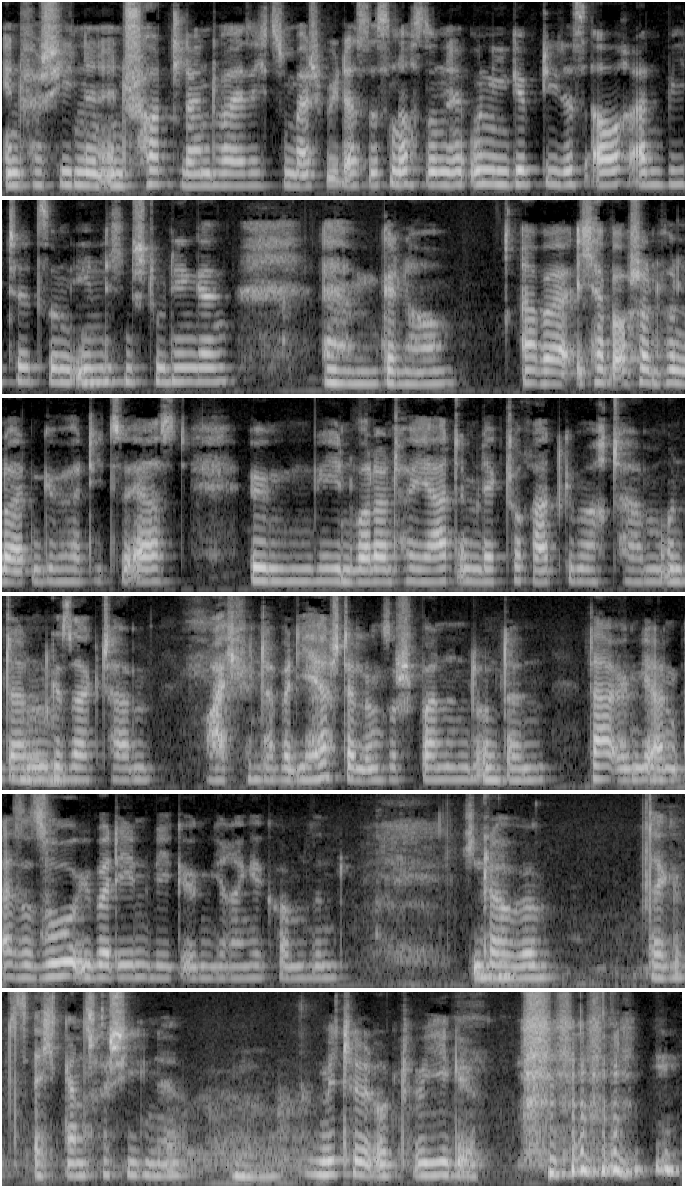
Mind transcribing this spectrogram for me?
in verschiedenen, in Schottland weiß ich zum Beispiel, dass es noch so eine Uni gibt, die das auch anbietet, so einen ähnlichen Studiengang. Ähm, genau. Aber ich habe auch schon von Leuten gehört, die zuerst irgendwie ein Volontariat im Lektorat gemacht haben und dann mhm. gesagt haben, boah, ich finde aber die Herstellung so spannend und dann da irgendwie an, also so über den Weg irgendwie reingekommen sind. Ich mhm. glaube, da gibt es echt ganz verschiedene mhm. Mittel und Wege.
